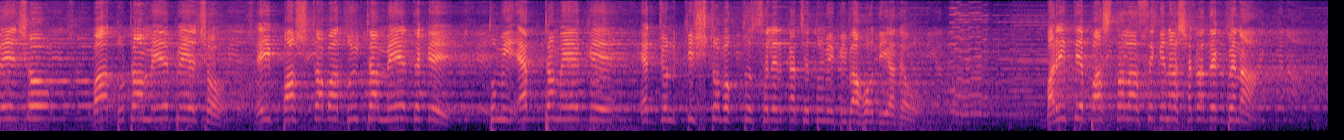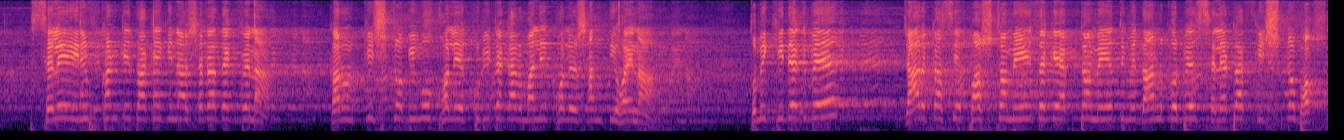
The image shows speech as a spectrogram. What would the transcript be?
পেয়েছ বা দুটা মেয়ে পেয়েছ। এই পাঁচটা বা দুইটা মেয়ে থেকে তুমি একটা মেয়েকে একজন কৃষ্ণভক্ত ছেলের কাছে তুমি বিবাহ দিয়া দাও। বাড়িতে পাঁচতলা আছে কিনা সেটা দেখবে না। ছেলে ইরিফখানটি থাকে কিনা সেটা দেখবে না। কারণ কৃষ্ণ বিমুখ হলে কোটি টাকার মালিক হলে শান্তি হয় না। তুমি কি দেখবে? যার কাছে পাঁচটা মেয়ে থেকে একটা মেয়ে তুমি দান করবে, ছেলেটা কৃষ্ণ ভক্ত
